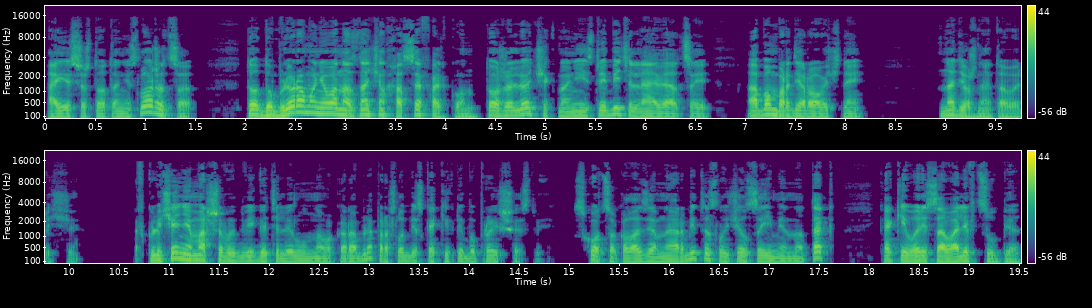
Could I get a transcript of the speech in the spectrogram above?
А если что-то не сложится, то дублером у него назначен Хосе Фалькон. Тоже летчик, но не истребительной авиации, а бомбардировочный. Надежные товарищи. Включение маршевых двигателей лунного корабля прошло без каких-либо происшествий. Сход с околоземной орбиты случился именно так, как его рисовали в ЦУПе.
